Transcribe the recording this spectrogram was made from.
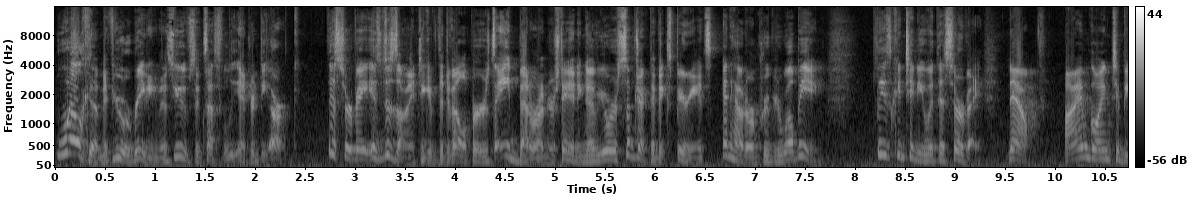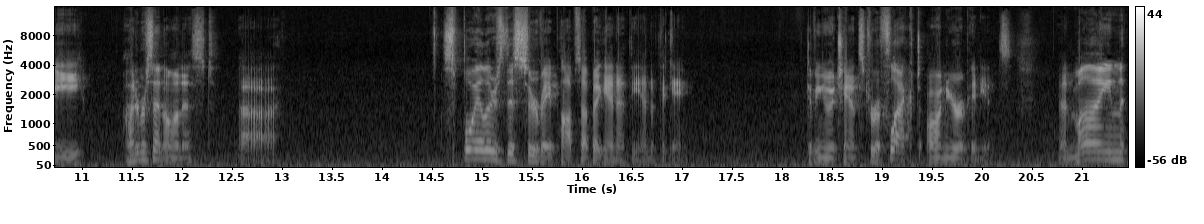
Welcome! If you are reading this, you have successfully entered the ARK. This survey is designed to give the developers a better understanding of your subjective experience and how to improve your well being. Please continue with this survey. Now, I'm going to be 100% honest. Uh, spoilers this survey pops up again at the end of the game, giving you a chance to reflect on your opinions. And mine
